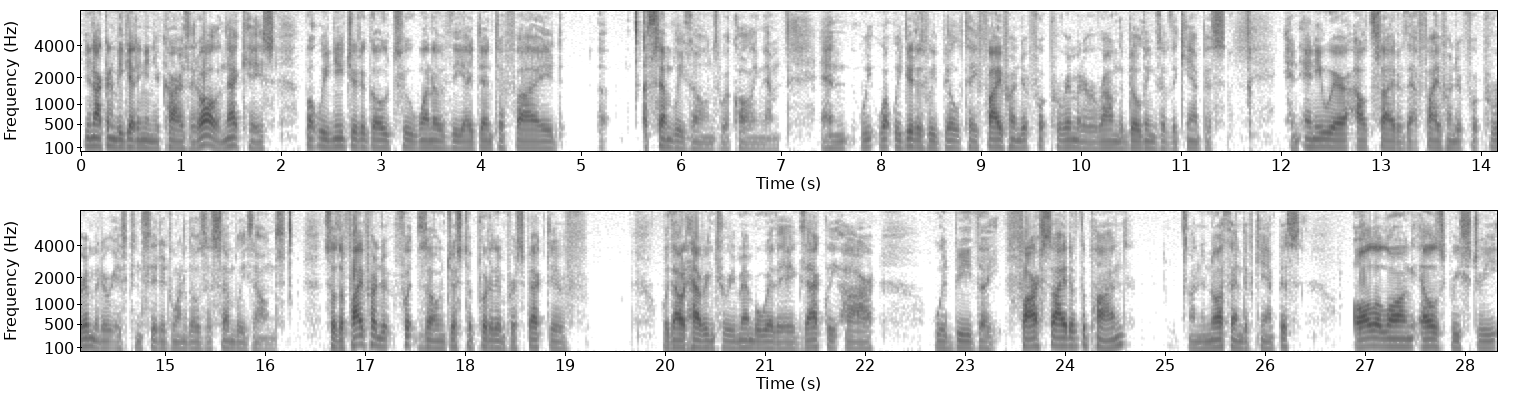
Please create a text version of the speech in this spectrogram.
You're not going to be getting in your cars at all in that case, but we need you to go to one of the identified uh, assembly zones, we're calling them. And we, what we did is we built a 500-foot perimeter around the buildings of the campus. And anywhere outside of that 500-foot perimeter is considered one of those assembly zones. So the 500-foot zone, just to put it in perspective, without having to remember where they exactly are, would be the far side of the pond on the north end of campus, all along Elsbree Street,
